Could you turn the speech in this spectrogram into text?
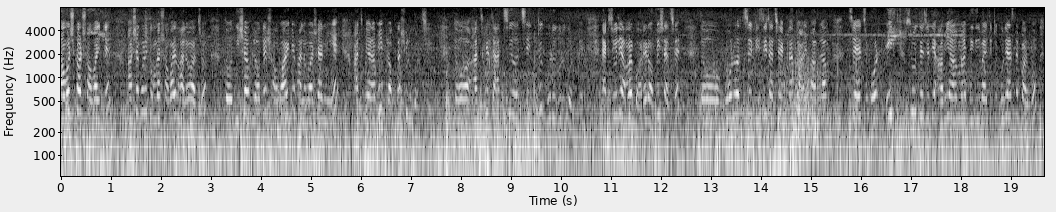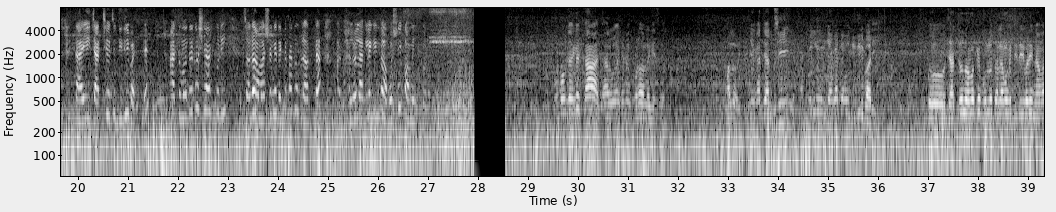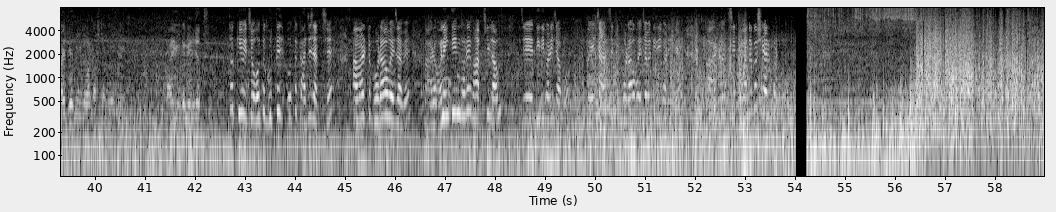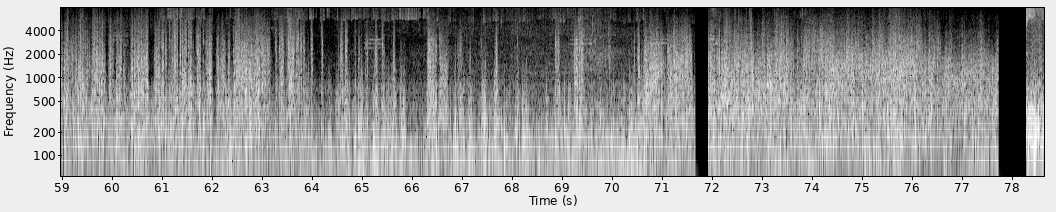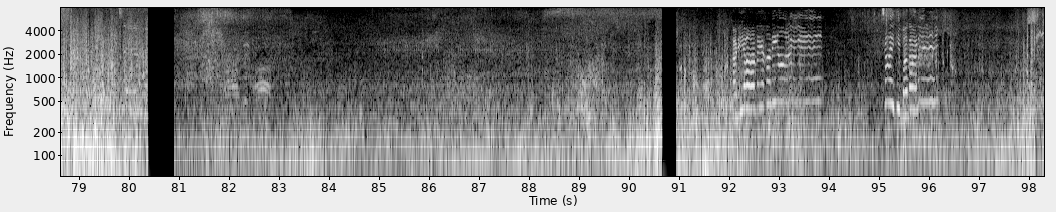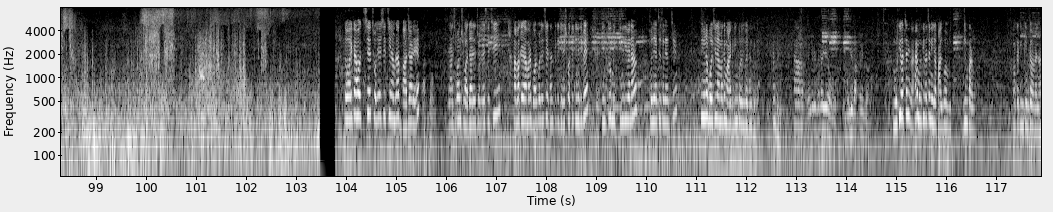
নমস্কার সবাইকে। আশা করি তোমরা সবাই ভালো আছো। তো দিশা ব্লগে সবাইকে ভালোবাসা নিয়ে আজকে আমি ব্লগটা শুরু করছি। তো আজকে যাচ্ছি হচ্ছে একটু ঘুরে ঘুরে করতে। অ্যাকচুয়ালি আমার বরের অফিস আছে। তো ওর হচ্ছে ভিজিট আছে একটা। তো আমি ভাবলাম যে ওর এই শুরুতে যদি আমি আমার দিদির বাড়িতে একটু ঘুরে আসতে পারব, তাই যাচ্ছি হচ্ছে দিদির বাড়িতে। আর তোমাদেরকেও শেয়ার করি। চলো আমার সঙ্গে দেখে থাকো ব্লগটা। আর ভালো লাগলে কিন্তু অবশ্যই কমেন্ট করো। জায়গায় কাজ, আর ও এখানে ঘোরা লেগেছে। ভালো যে জায়গা যাচ্ছি অ্যাকচুয়ালি ওই জায়গাটা ও দিদির বাড়ি। তো যার জন্য আমাকে বলল, তাহলে আমাকে দিদির বাড়ি না নামাই দিয়ে তুমি তোমার কাজটা করে নেবে তাই ওকে নিয়ে যাচ্ছি। তো কি হয়েছে? ও তো ঘুরতে, ও তো কাজে যাচ্ছে। আমার একটু ঘোরাও হয়ে যাবে। আর অনেক দিন ধরে ভাবছিলাম যে দিদি বাড়ি যাব। তো এই চান্সে একটু ঘোরাও হয়ে যাবে দিদি বাড়িতে। আর হচ্ছে তোমাদেরকেও শেয়ার করব। তো এটা হচ্ছে চলে এসেছি আমরা বাজারে রাজগঞ্জ বাজারে চলে এসেছি। আমাকে আমার বর বলেছে এখান থেকে জিনিসপত্র কিনে দিবে কিন্তু মি- কিনে দিবে না। চলে যাচ্ছে চলে যাচ্ছে। তুমি না বলছিলাম আমাকে মার্কেটিং করে দেবে এখান থেকে। হ্যাঁ। মুরগি বাচ্চা হ্যাঁ মুরগি বাচ্চা নিয়ে যাও, পালবো আমি। ডিম পারব। আমাকে ডিম কিনতে হবে না।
